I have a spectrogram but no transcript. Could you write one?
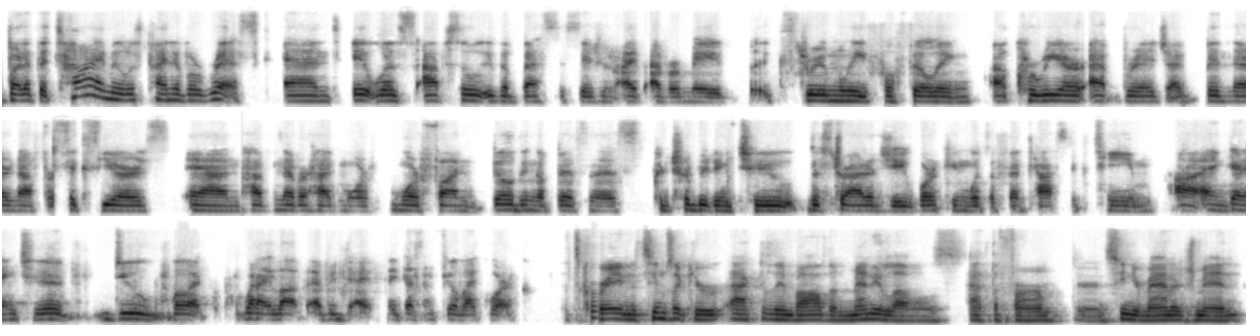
But at the time, it was kind of a risk, and it was absolutely the best decision I've ever made. Extremely fulfilling a career at Bridge. I've been there now for six years and have never had more more fun building a business, contributing to the strategy, working with a fantastic team, uh, and getting to do what what I love every day. It doesn't feel like work. That's great. And it seems like you're actively involved on many levels at the firm. You're in senior management,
